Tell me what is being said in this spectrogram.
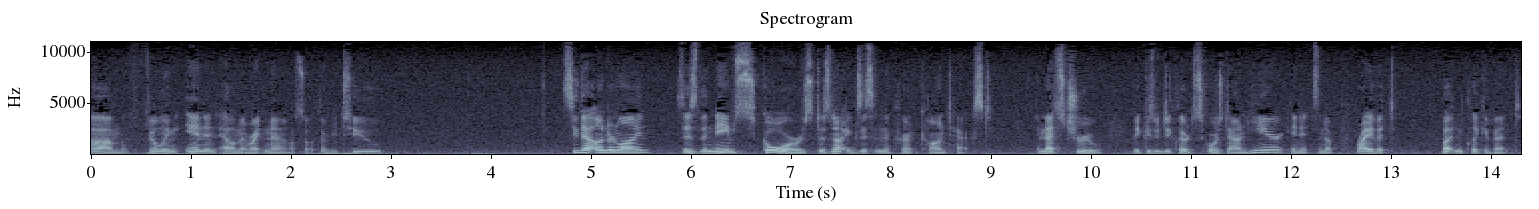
um, filling in an element right now. So 32. See that underline? It says the name scores does not exist in the current context. And that's true because we declared scores down here and it's in a private button click event.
